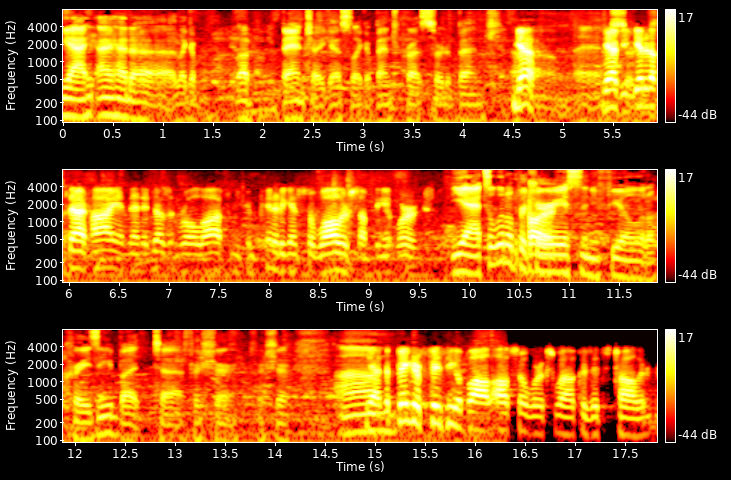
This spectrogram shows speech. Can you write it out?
Yeah, I, I had a like a, a, bench, I guess, like a bench press sort of bench. Yeah, um, yeah. If you get it up that high and then it doesn't roll off, and you can pin it against a wall or something, it works. Yeah, it's a little precarious, and you feel a little crazy, but uh, for sure, for sure. Um, yeah, the bigger physio ball also works well because it's taller.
